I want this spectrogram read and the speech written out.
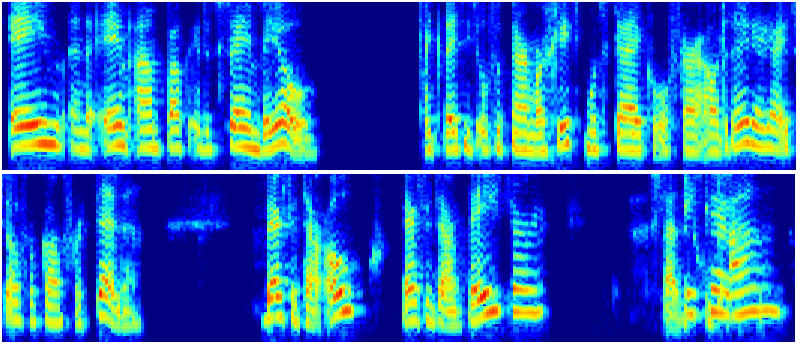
AIM en de AIM-aanpak in het VMBO? Ik weet niet of ik naar Margriet moet kijken of naar Audrey daar iets over kan vertellen. Werkt het daar ook? Werkt het daar beter? Sluit het Ik goed heb- aan?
